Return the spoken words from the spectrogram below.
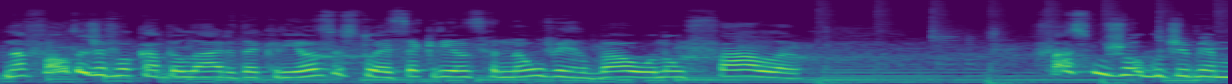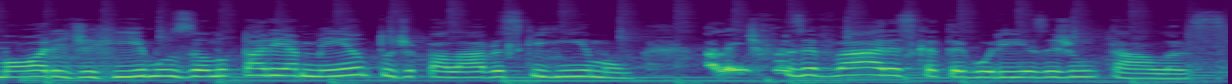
Na falta de vocabulário da criança, isto é, se a criança não verbal ou não fala, faça um jogo de memória e de rima usando pareamento de palavras que rimam, além de fazer várias categorias e juntá-las.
